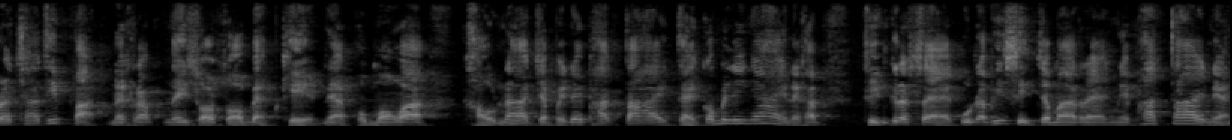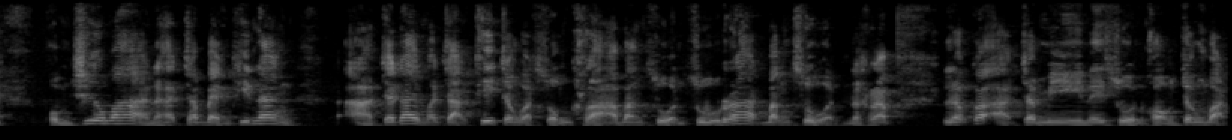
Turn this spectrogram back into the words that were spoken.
ประชาธิปัตย์นะครับในสสแบบเขตเนี่ยผมมองว่าเขาน่าจะไปได้ภาคใต้ แต่ก็ไม่ได้ง่ายนะครับ ถึงกระแสคุณอภิสิทธิ์จะมาแรงในภาคใต้เนี่ยผมเชื่อว่านะฮะจะแบ่งที่นั่งอาจจะได้มาจากที่จังหวัดสงขลาบางส่วนสุราษฎร์บางส่วนนะครับ แล้วก็อาจจะมีในส่วนของจังหวัด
